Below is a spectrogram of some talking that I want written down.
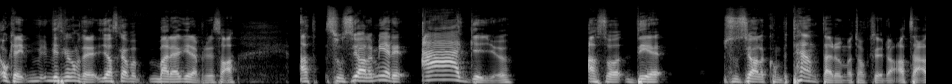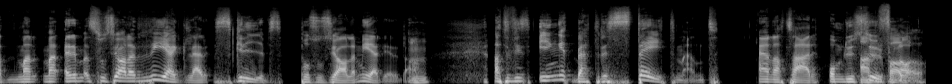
Okej, vi vi ska komma till det. Jag ska bara reagera på det du sa. Att sociala medier äger ju alltså det sociala kompetenta rummet också idag. Att, att man, man, sociala regler skrivs på sociala medier idag. Att det finns inget bättre statement än att så här, om du är sur på någon.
